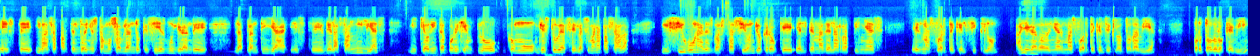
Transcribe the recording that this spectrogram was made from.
este y más aparte el dueño estamos hablando que sí es muy grande la plantilla este de las familias y que ahorita por ejemplo como yo estuve hace la semana pasada y sí hubo una devastación yo creo que el tema de la rapiña es, es más fuerte que el ciclón ha llegado a dañar más fuerte que el ciclón todavía por todo lo que vi.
